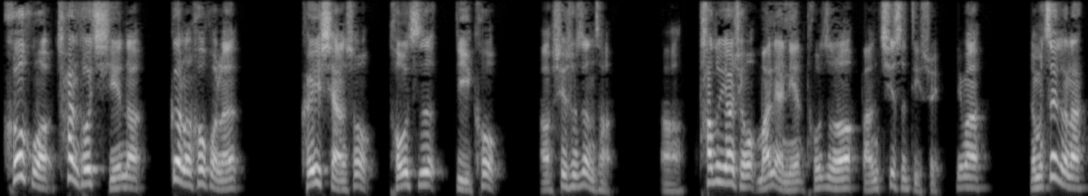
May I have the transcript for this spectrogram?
合伙创投企业呢个人合伙人可以享受投资抵扣啊税收政策，啊，它都要求满两年投资额百分之七十抵税，对吗？那么这个呢，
